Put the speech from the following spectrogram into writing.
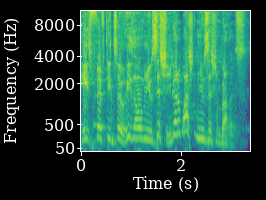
He's 52. He's an old musician. You got to watch the musician brothers.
